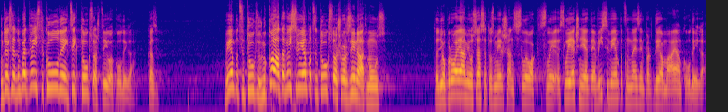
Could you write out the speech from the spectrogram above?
Un teiksiet, nu, bet visi kuldīgi, cik tūkstoši dzīvo kuldīgā? Kas? 11 tūkstoši. Nu, kā tā visi 11 tūkstoši var zināt mūsu? tad joprojām jūs esat uz miršanas slok, slie, sliekšņi, ja tie visi 11 nezin par Dievu mājām kuldīgā.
